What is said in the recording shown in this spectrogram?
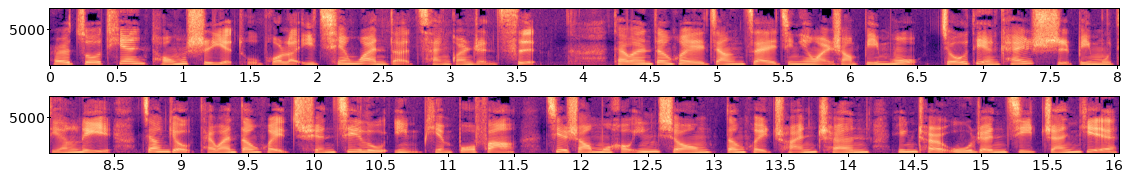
而昨天同时也突破了一千万的参观人人次。台湾灯会将在今天晚上闭幕，九点开始闭幕典礼，将有台湾灯会全纪录影片播放，介绍幕后英雄、灯会传承、英特尔无人机展演，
